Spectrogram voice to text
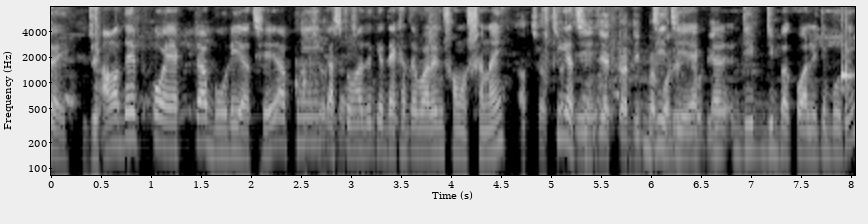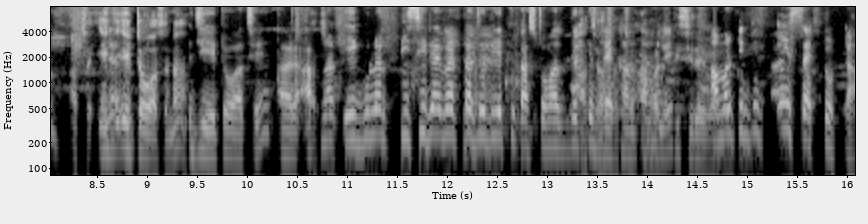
ভাই আমাদের কয়েকটা বডি আছে। আপনি আচ্ছা, আচ্ছা, কাস্টমারদেরকে দেখাতে পারেন সমস্যা নাই। আচ্ছা আচ্ছা। ঠিক আছে। এই যে একটা ডিব্বা জি জি বডি একটা ডিপ ডিব্বা কোয়ালিটি বডি আচ্ছা এই যে এটাও আছে না? জি এটাও আছে। আর আপনার এইগুলার পিসি ড্রাইভারটা যদি একটু কাস্টমারদেরকে আচ্ছা, আচ্ছা, দেখান আচ্ছা, তাহলে আমার কিন্তু এই সেক্টরটা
